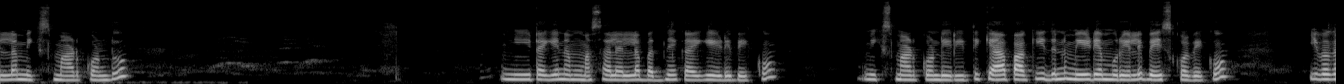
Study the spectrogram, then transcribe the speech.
ಎಲ್ಲ ಮಿಕ್ಸ್ ಮಾಡಿಕೊಂಡು ನೀಟಾಗಿ ನಮ್ಮ ಮಸಾಲೆ ಎಲ್ಲ ಬದನೆಕಾಯಿಗೆ ಹಿಡಿಬೇಕು ಮಿಕ್ಸ್ ಮಾಡ್ಕೊಂಡು ಈ ರೀತಿ ಕ್ಯಾಪ್ ಹಾಕಿ ಇದನ್ನು ಮೀಡಿಯಮ್ ಉರಿಯಲ್ಲಿ ಬೇಯಿಸ್ಕೊಳ್ಬೇಕು. ಇವಾಗ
